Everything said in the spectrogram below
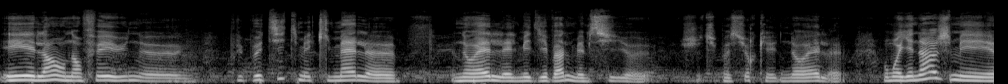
Et là, on en fait une euh, plus petite, mais qui mêle euh, Noël et le médiéval, même si je ne suis pas sûre qu'il y ait Noël au Moyen Âge, mais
